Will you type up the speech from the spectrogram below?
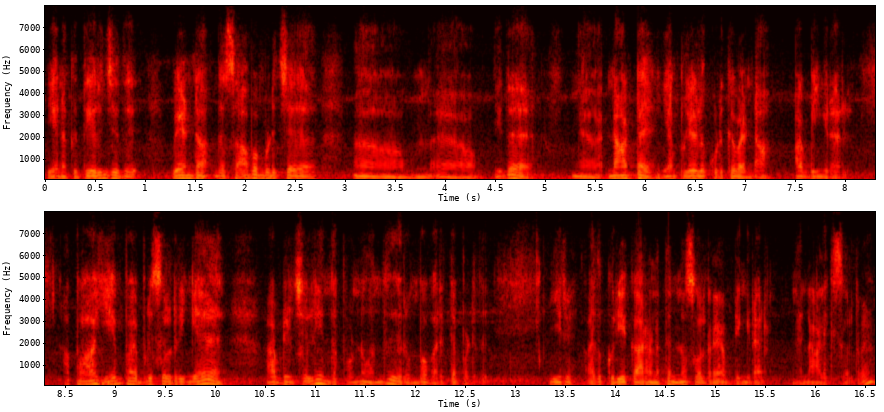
எனக்கு தெரிஞ்சது. வேண்டாம். இந்த சாபம் பிடிச்ச இதை நாட்டை என் பிள்ளைகளுக்கு கொடுக்க வேண்டாம் அப்படிங்கிறாரு. அப்பா ஏன்பா இப்படி சொல்கிறீங்க அப்படின்னு சொல்லி இந்த பொண்ணு வந்து ரொம்ப வருத்தப்படுது. இரு அதுக்குரிய காரணத்தை இன்னும் சொல்கிறேன் அப்படிங்கிறாரு. நான் நாளைக்கு சொல்கிறேன்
